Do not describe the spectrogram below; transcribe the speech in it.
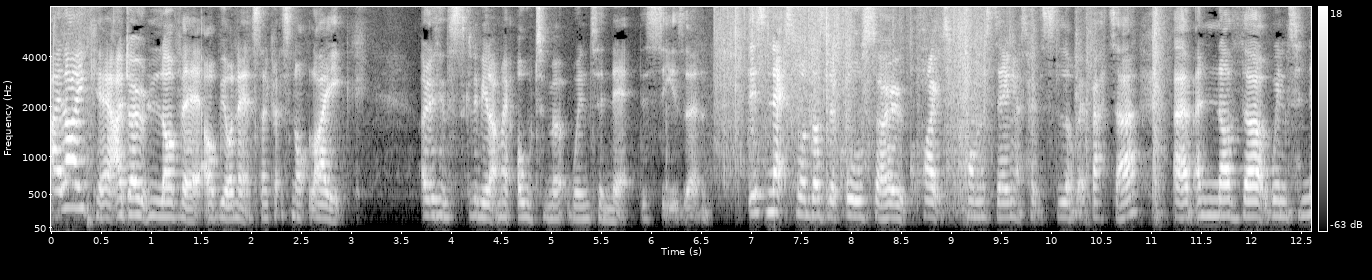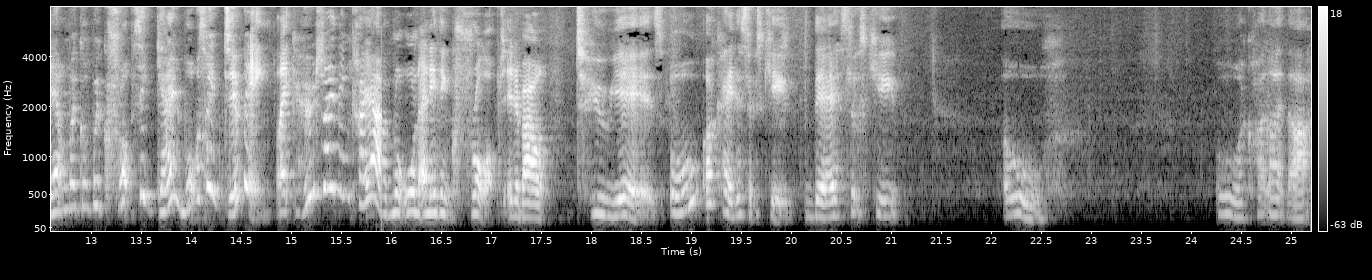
I like it. I don't love it, I'll be honest. Like, it's not like... I don't think this is going to be like my ultimate winter knit this season. This next one does look also quite promising. Let's hope this is a little bit better. Um, another winter knit. Oh my god, we're cropped again. What was I doing? Like, who did I think I am? I've not worn anything cropped in about two years. Oh, okay, this looks cute. This looks cute. Oh. Oh, I quite like that.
